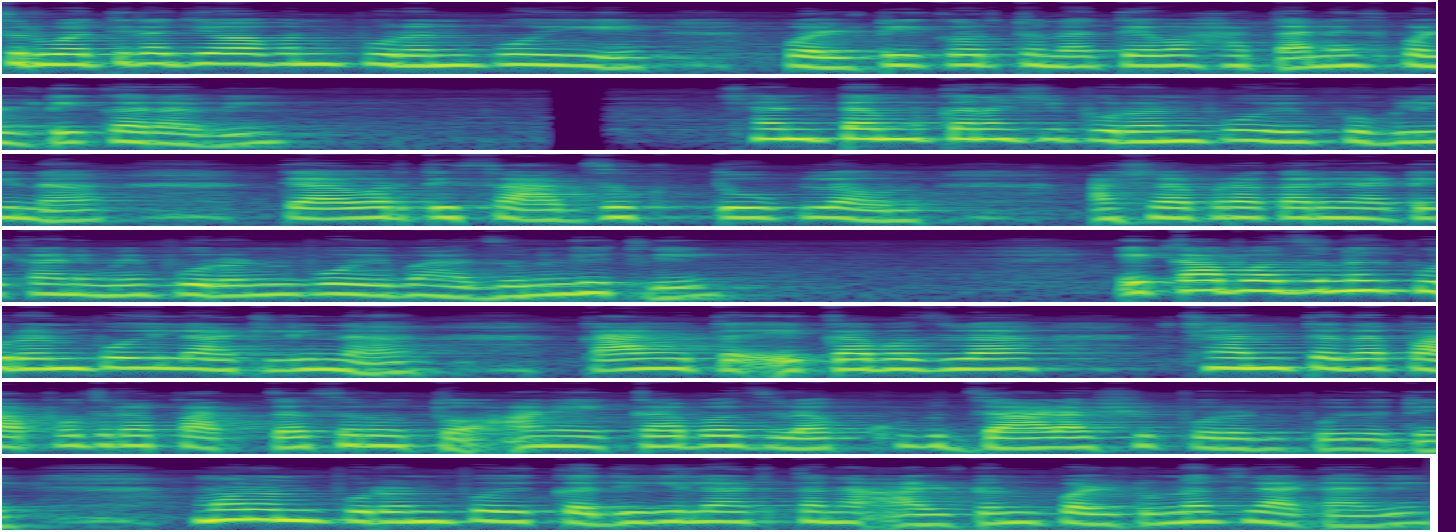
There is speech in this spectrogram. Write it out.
सुरुवातीला जेव्हा आपण पुरणपोळी पलटी करतो ना तेव्हा हातानेच पलटी करावी. छान टमकन अशी पुरणपोळी फुगली ना त्यावरती साजूक तूप लावून अशा प्रकारे ह्या ठिकाणी मी पुरणपोळी भाजून घेतली. एका बाजूनच पुरणपोळी लाटली ना काय होतं एका बाजूला छान त्याचा पापुद्रा पातळसर होतो आणि एका बाजूला खूप जाड अशी पुरणपोळी होते. म्हणून पुरणपोळी कधीही लाटताना आलटून पलटूनच लाटावी.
